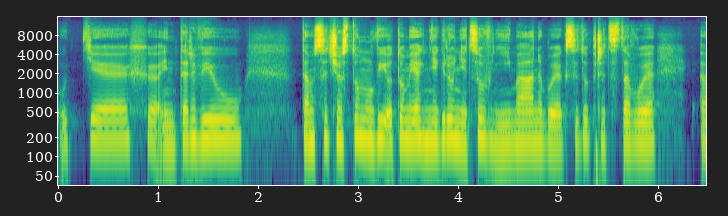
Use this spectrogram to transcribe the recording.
u těch interview, tam se často mluví o tom, jak někdo něco vnímá nebo jak si to představuje, eh,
